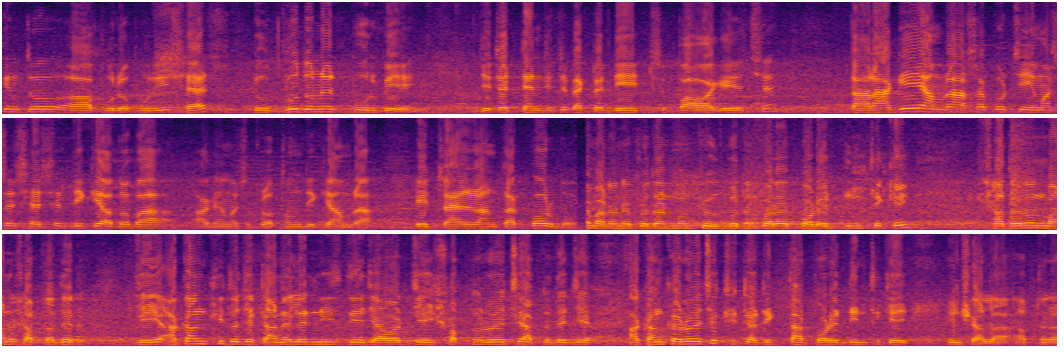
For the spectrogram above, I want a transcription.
কিন্তু পুরোপুরি শেষ। উদ্বোধনের পূর্বে যেটা টেন্টেটিভ একটা ডেট পাওয়া গিয়েছে। তার আগে আমরা আশা করছি এই মাসের শেষের দিকে অথবা আগামী মাসের প্রথম দিকে আমরা এই ট্রায়াল রানটা করব। মাননীয় প্রধানমন্ত্রী উদ্বোধন করার পরের দিন থেকে সাধারণ মানুষ আপনাদের যে আকাঙ্ক্ষিত যে টানেলের নিচ দিয়ে যাওয়ার যে স্বপ্ন রয়েছে আপনাদের যে আকাঙ্ক্ষা রয়েছে সেটা ঠিক তার পরের দিন থেকে ইনশাল্লাহ আপনারা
